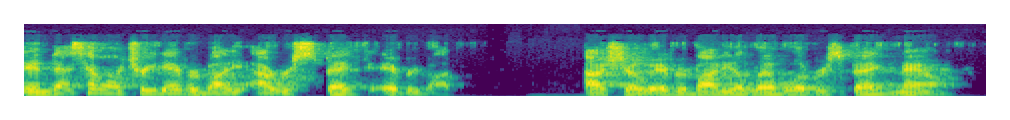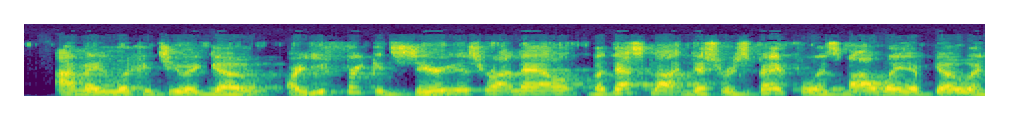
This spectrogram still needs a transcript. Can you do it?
And that's how I treat everybody. I respect everybody. I show everybody a level of respect. Now, I may look at you and go, Are you freaking serious right now? But that's not disrespectful. It's my way of going,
